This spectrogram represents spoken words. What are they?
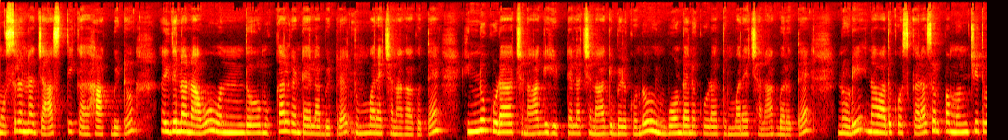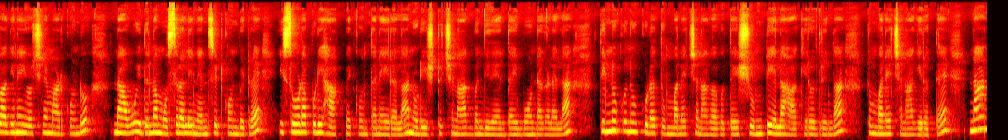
ಮೊಸರನ್ನ ಜಾಸ್ತಿ ಕ ಹಾಕಿಬಿಟ್ಟು ಇದನ್ನು ನಾವು ಒಂದು ಮುಕ್ಕಾಲು ಗಂಟೆ ಎಲ್ಲ ಬಿಟ್ಟರೆ ತುಂಬಾ ಚೆನ್ನಾಗಾಗುತ್ತೆ. ಇನ್ನೂ ಕೂಡ ಚೆನ್ನಾಗಿ ಹಿಟ್ಟೆಲ್ಲ ಚೆನ್ನಾಗಿ ಬೆಳ್ಕೊಂಡು ಬೋಂಡನೂ ಕೂಡ ತುಂಬಾ ಚೆನ್ನಾಗಿ ಬರುತ್ತೆ. ನೋಡಿ, ನಾವು ಅದಕ್ಕೋಸ್ಕರ ಸ್ವಲ್ಪ ಮುಂಚಿತವಾಗಿಯೇ ಯೋಚನೆ ಮಾಡಿಕೊಂಡು ನಾವು ಇದನ್ನು ಮೊಸರಲ್ಲಿ ನೆನೆಸಿಟ್ಕೊಂಡ್ಬಿಟ್ರೆ ಈ ಸೋಡಾ ಪುಡಿ ಹಾಕಬೇಕು ಅಂತಲೇ ಇರಲ್ಲ. ನೋಡಿ, ಇಷ್ಟು ಚೆನ್ನಾಗಿ ಬಂದಿದೆ ಅಂತ ಈ ಬೋಂಡಗಳೆಲ್ಲ. ತಿನ್ನೋಕ್ಕೂ ಕೂಡ ತುಂಬಾ ಚೆನ್ನಾಗಾಗುತ್ತೆ. ಶುಂಠಿ ಎಲ್ಲ ಹಾಕಿರೋದ್ರಿಂದ ತುಂಬಾ ಚೆನ್ನಾಗಿರುತ್ತೆ. ನಾನು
